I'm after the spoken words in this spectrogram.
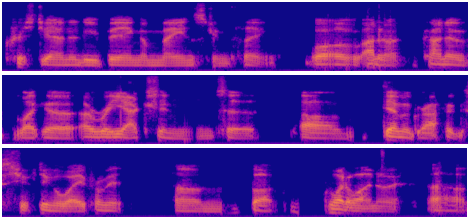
Christianity being a mainstream thing. Well, I don't know, kind of like a, a reaction to um demographics shifting away from it. Um, but what do I know? Um,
